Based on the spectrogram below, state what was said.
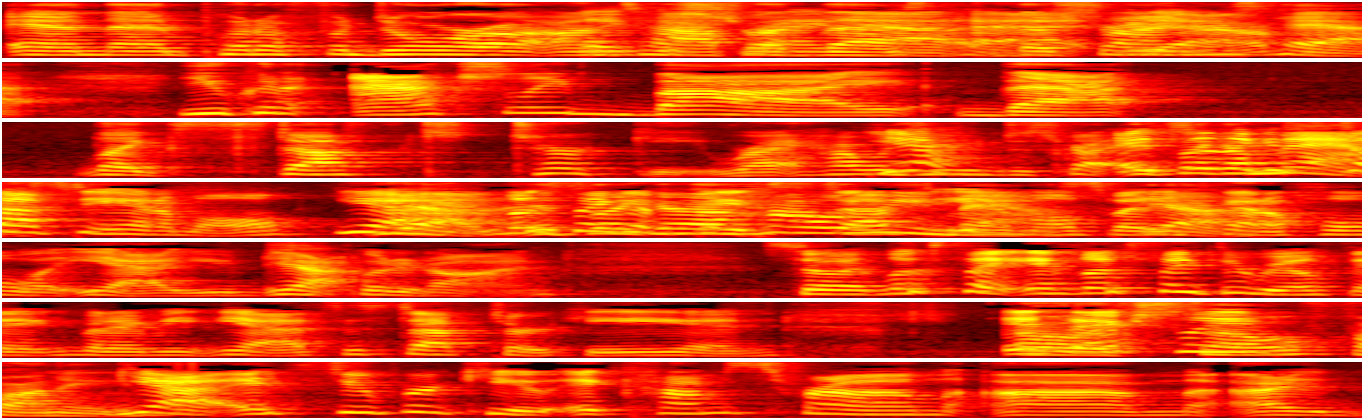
and then put a fedora on Like top of that, the hat, Shriner's yeah. hat. You can actually buy that like stuffed turkey, right? How would yeah. you describe It's, like, like, a a, mask. stuffed animal. Yeah, Yeah, it looks it's like, like a big Halloween stuffed animal, but yeah. it's got a hole. Yeah, you just Yeah. put it on. So it looks like it looks like the real thing, but I mean, yeah, it's a stuffed turkey, and it's oh, actually so funny. yeah, it's super cute. It comes from um a,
